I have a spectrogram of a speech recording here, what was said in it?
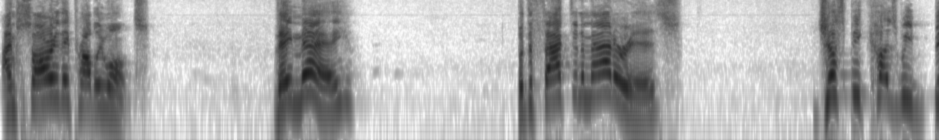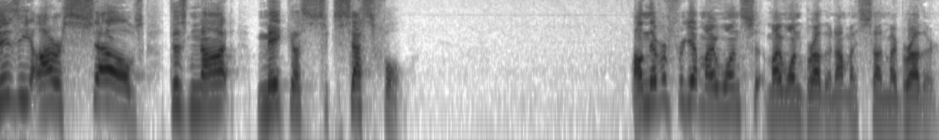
I'm sorry, they probably won't. They may, but the fact of the matter is, just because we busy ourselves does not make us successful. I'll never forget my one, my one brother, not my son, my brother.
